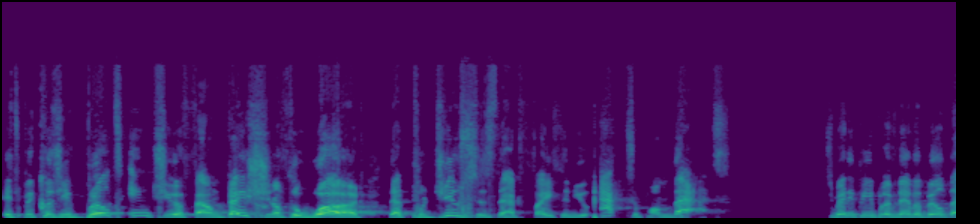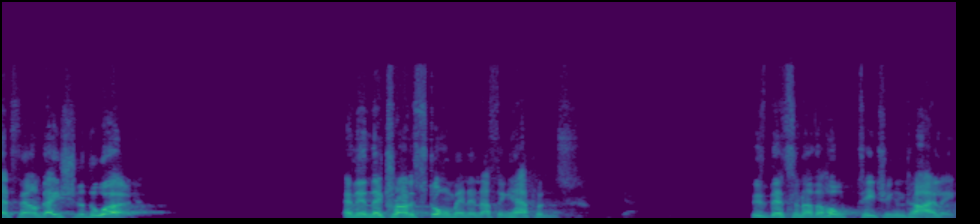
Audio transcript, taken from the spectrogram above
It's because you've built into your foundation of the word that produces that faith and you act upon that. So many people have never built that foundation of the word. And then they try to storm in and nothing happens. That's another whole teaching entirely.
